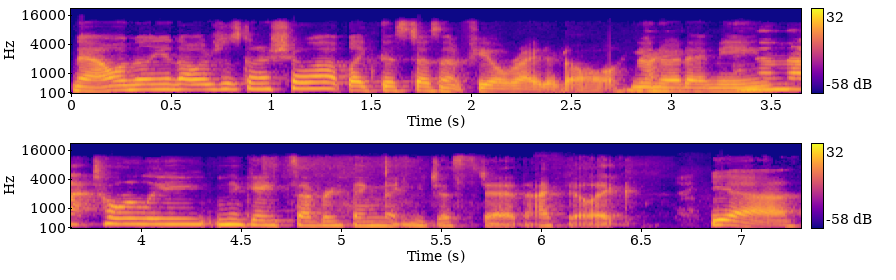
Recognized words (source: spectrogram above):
Now a million dollars is going to show up? Like this doesn't feel right at all. You right. know what I mean? And then that totally negates everything that you just did. I feel like. Yeah.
